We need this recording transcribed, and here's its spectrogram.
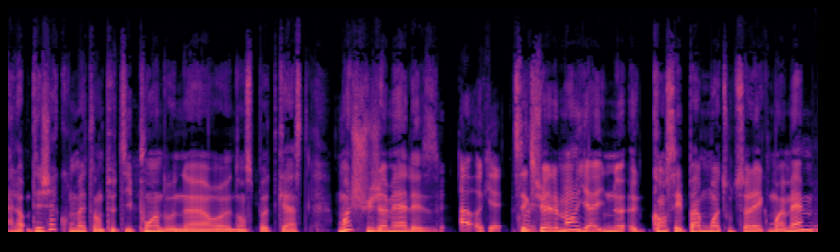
Alors, déjà qu'on mette un petit point d'honneur euh, dans ce podcast, moi, je suis jamais à l'aise. Ah, ok. Cool. Sexuellement, il y a une. euh, Quand c'est pas moi toute seule avec moi-même, Mhm.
